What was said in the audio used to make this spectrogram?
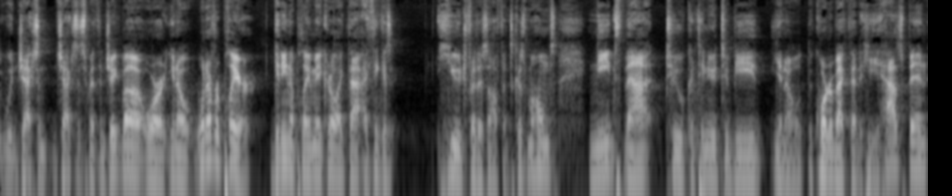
with Jackson Jaxon Smith-Njigba, or you know, whatever player. Getting a playmaker like that, I think, is huge for this offense because Mahomes needs that to continue to be, you know, the quarterback that he has been,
